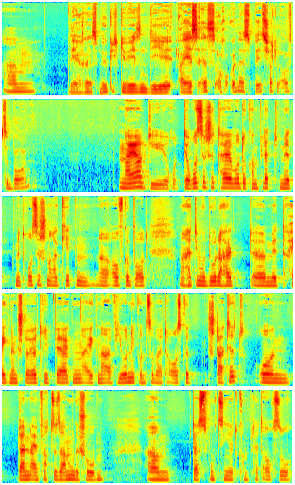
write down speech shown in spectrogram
Ähm, Wäre es möglich gewesen, die ISS auch ohne Space Shuttle aufzubauen? Naja, die, der russische Teil wurde komplett mit, mit russischen Raketen äh, aufgebaut. Man hat die Module halt äh, mit eigenen Steuertriebwerken, eigener Avionik und so weiter ausgestattet und dann einfach zusammengeschoben. Ähm, das funktioniert komplett auch so.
